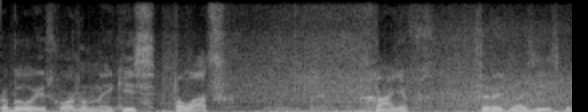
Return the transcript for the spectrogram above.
робило її схожим на якийсь палац ханів середньоазійських.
